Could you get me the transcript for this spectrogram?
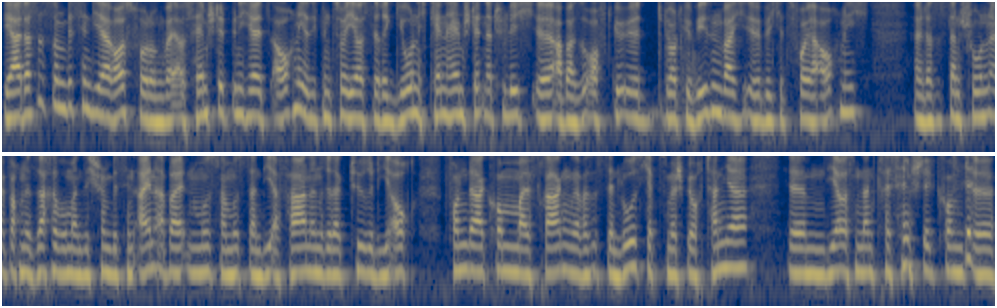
Ja, das ist so ein bisschen die Herausforderung, weil aus Helmstedt bin ich ja jetzt auch nicht. Also ich bin zwar hier aus der Region, ich kenne Helmstedt natürlich, äh, aber so oft ge äh, dort gewesen war ich, äh, bin ich jetzt vorher auch nicht. Äh, das ist dann schon einfach eine Sache, wo man sich schon ein bisschen einarbeiten muss. Man muss dann die erfahrenen Redakteure, die auch von da kommen, mal fragen, was ist denn los? Ich habe zum Beispiel auch Tanja, ähm, die aus dem Landkreis Helmstedt kommt, äh,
